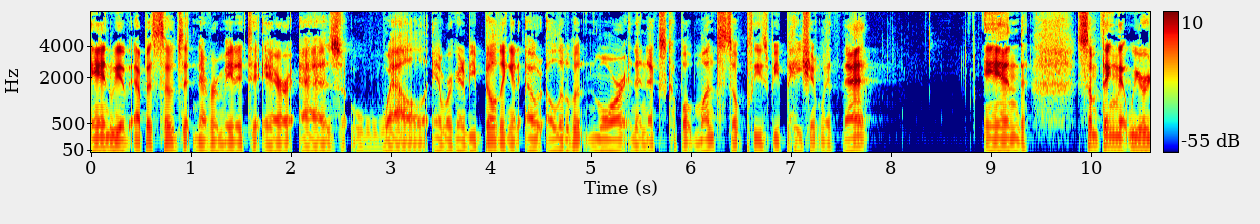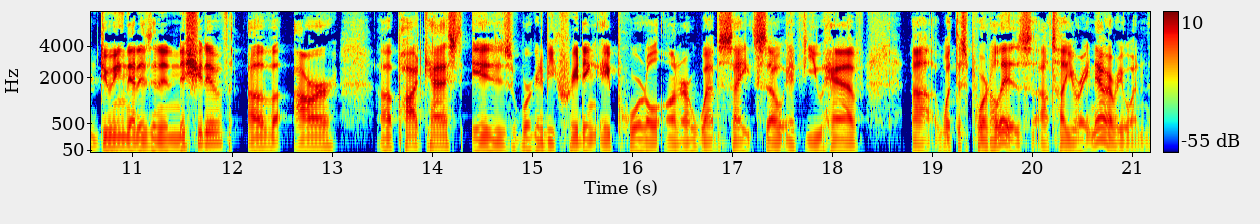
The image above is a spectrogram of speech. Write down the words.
And we have episodes that never made it to air as well. And we're going to be building it out a little bit more in the next couple of months. So please be patient with that. And something that we are doing that is an initiative of our uh, podcast is we're going to be creating a portal on our website. So if you have uh, what this portal is. I'll tell you right now, everyone.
